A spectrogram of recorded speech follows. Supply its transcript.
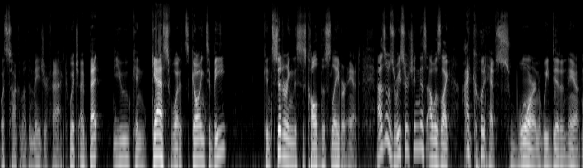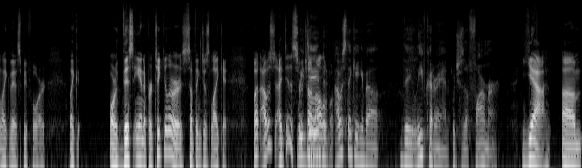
let's talk about the major fact, which I bet you can guess what it's going to be considering this is called the slaver ant. As I was researching this, I was like, I could have sworn we did an ant like this before. Like or this ant in particular or something just like it. But I was I did a search we on did, all of them. I was thinking about the leafcutter ant, which is a farmer. Yeah. Um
